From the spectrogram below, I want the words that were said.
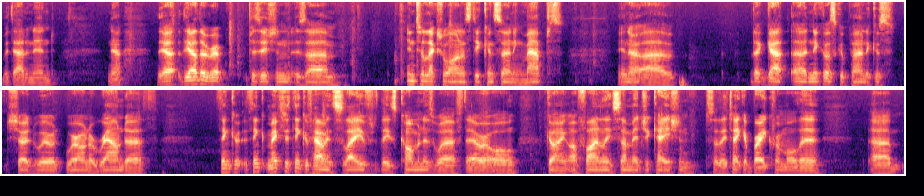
without an end. Now, the the other position is um, intellectual honesty concerning maps. You know uh, that got uh, Nicholas Copernicus showed we're we're on a round Earth. Think think makes you think of how enslaved these commoners were. If they were all going, oh, finally some education, so they take a break from all their, um,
